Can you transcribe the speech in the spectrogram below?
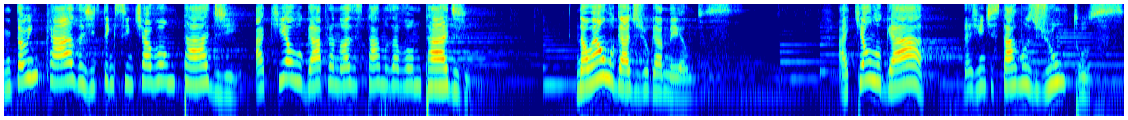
Então, em casa, a gente tem que sentir a vontade. Aqui é o lugar para nós estarmos à vontade. Não é um lugar de julgamentos. Aqui é um lugar da gente estarmos juntos.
